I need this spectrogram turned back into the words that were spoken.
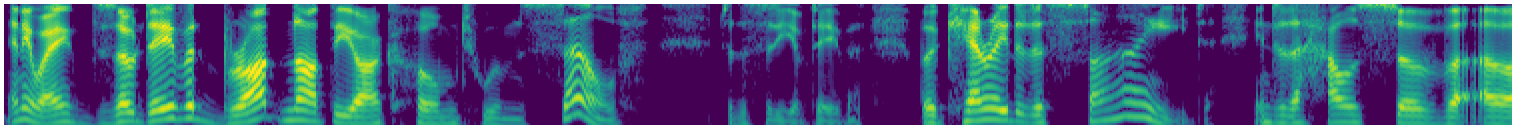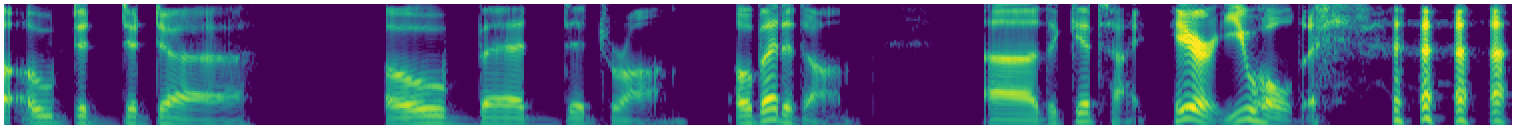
Anyway, so David brought not the ark home to himself, to the city of David, but carried it aside into the house of uh, Obededom. Obededom, uh, the Gittite. Here, you hold it.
